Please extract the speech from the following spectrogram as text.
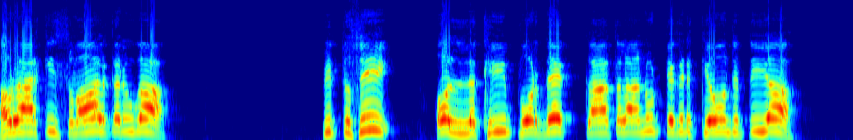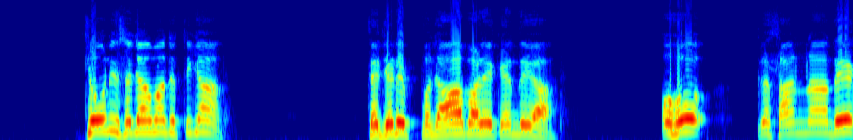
ਔਰ ਹਰ ਕੀ ਸਵਾਲ ਕਰੂਗਾ ਵੀ ਤੁਸੀਂ ਉਹ ਲਖੀਮਪੁਰ ਦੇ ਕਾਤਲਾਂ ਨੂੰ ਟਿਕਟ ਕਿਉਂ ਦਿੱਤੀ ਆ? ਕਿਉਂ ਨਹੀਂ ਸਜ਼ਾਵਾਂ ਦਿੱਤੀਆਂ? ਤੇ ਜਿਹੜੇ ਪੰਜਾਬ ਵਾਲੇ ਕਹਿੰਦੇ ਆ, ਉਹ ਕਿਸਾਨਾਂ ਦੇ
